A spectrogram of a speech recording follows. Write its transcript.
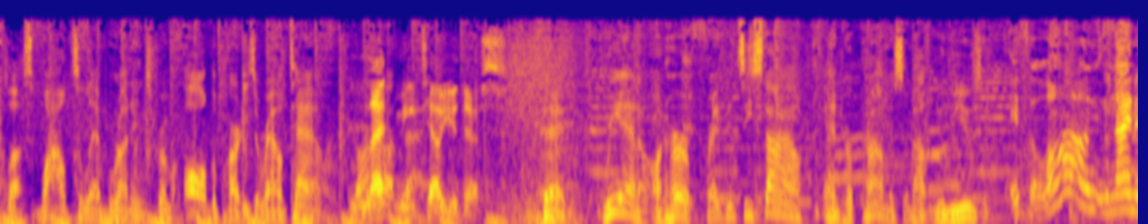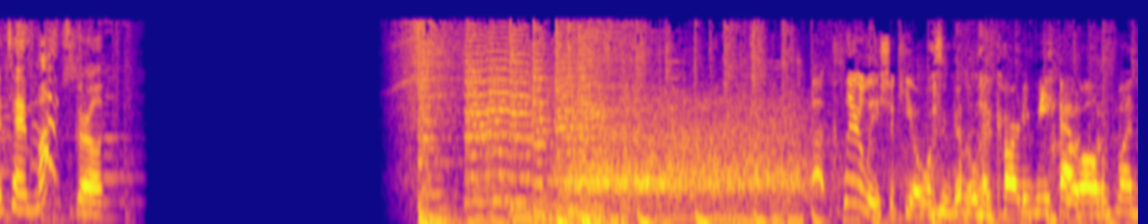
Plus, wild celeb run-ins from all the parties around town. Let me tell you this. Then, Rihanna on her pregnancy style and her promise about new music. It's a long nine to ten months, girl. Uh, clearly, Shaquille wasn't going to let Cardi B have all the fun.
